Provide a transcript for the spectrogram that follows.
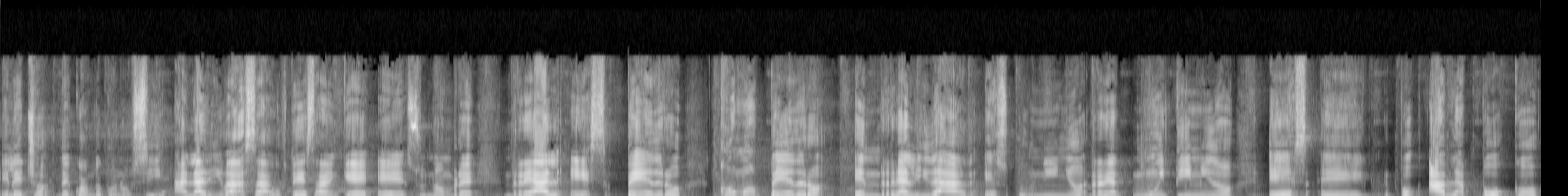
el hecho de cuando conocí a la divasa, ustedes saben que eh, su nombre real es Pedro, como Pedro en realidad es un niño real, muy tímido, es, eh, habla poco,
